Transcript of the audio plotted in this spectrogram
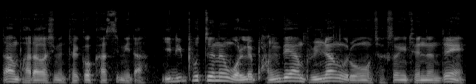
다운 받아가시면 될 것 같습니다. 이 리포트는 원래 방대한 분량으로 작성이 됐는데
